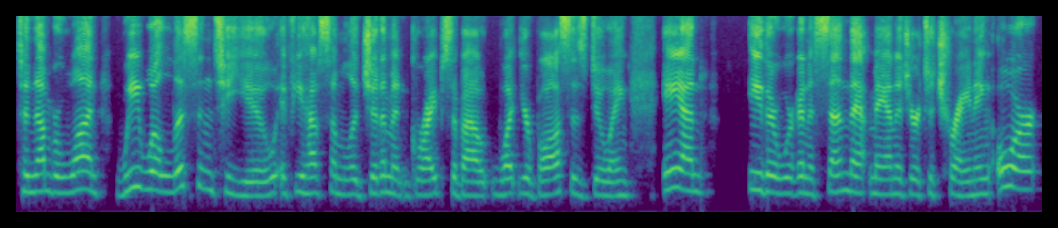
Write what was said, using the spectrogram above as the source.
to number one, we will listen to you if you have some legitimate gripes about what your boss is doing. And either we're going to send that manager to training or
